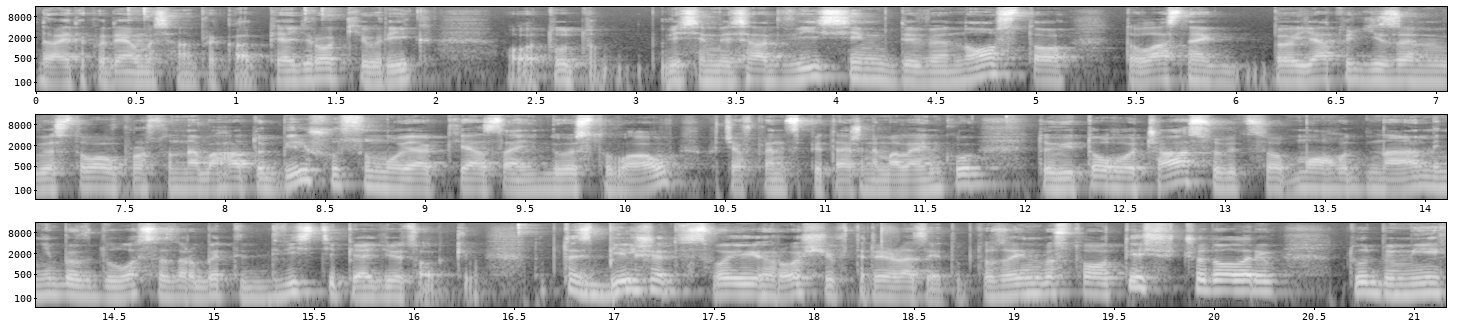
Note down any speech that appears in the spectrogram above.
Давайте подивимося, наприклад, 5 років, рік. О, тут 88, 90, то, власне, якби я тоді заінвестував просто набагато більшу суму, як я заінвестував, хоча, в принципі, теж не маленьку, то від того часу, від самого дна, мені би вдалося зробити 205%. Тобто збільшити свої гроші в три рази. Тобто заінвестував 1000 доларів, тут би міг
